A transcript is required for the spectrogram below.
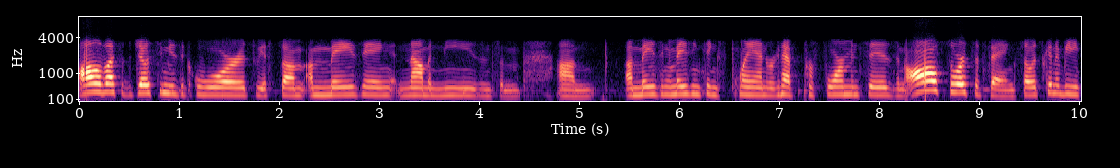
all of us at the Josie Music Awards. We have some amazing nominees and some um, amazing, amazing things planned. We're going to have performances and all sorts of things. So it's going to be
